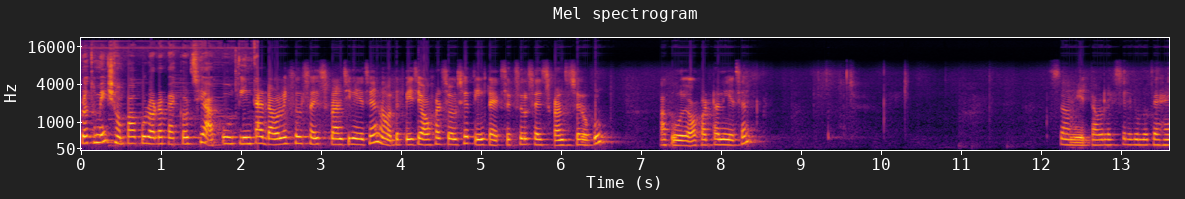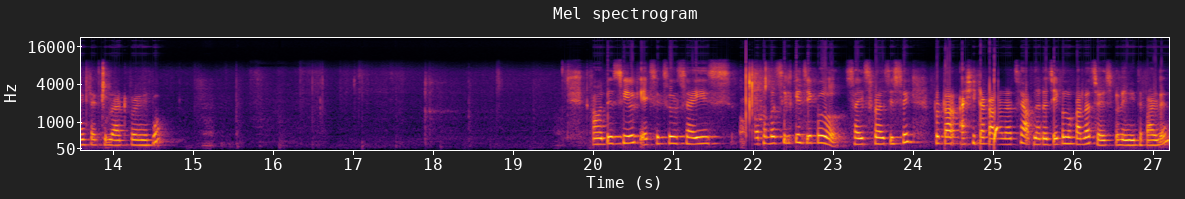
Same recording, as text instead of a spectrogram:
প্রথমেই শম্পা আপুর অর্ডার প্যাক করছি। আপু তিনটা ডাবল এক্সেল সাইজ ক্রাঞ্চি নিয়েছেন। আমাদের পেজে অফার চলছে তিনটা এক্স এক্সেল সাইজ ক্রাঞ্চের ওপর আপু ওই অফারটা নিয়েছেন। আমি ডাবল এক্সেলগুলোতে হ্যান্ডটাগুলো অ্যাড করে নেব। আমাদের সিল্ক এক্স এক্সেল সাইজ অথবা সিল্কের যে কোনো সাইজ ক্রাঞ্চিসে টোটাল আশিটা কালার আছে। আপনারা যে কোনো কালার চয়েস করে নিতে পারবেন।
